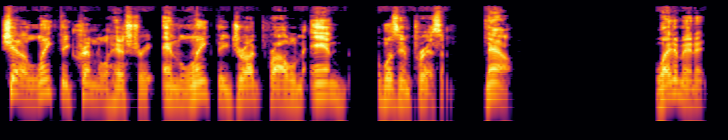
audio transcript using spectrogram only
She had a lengthy criminal history and lengthy drug problem and was in prison. Now, wait a minute.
